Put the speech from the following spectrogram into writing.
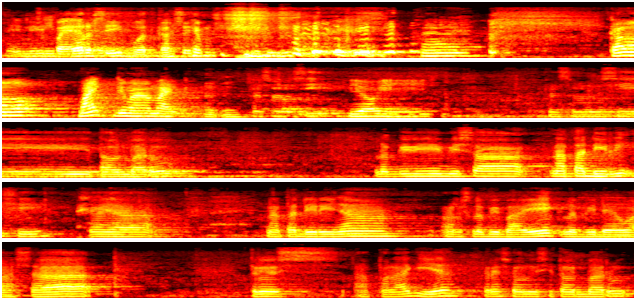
Ini PR sih buat Kasem. Nah, kalau Mike gimana Mike? resolusi. Yoi. resolusi tahun baru. Lebih bisa nata diri sih. Kayak nata dirinya harus lebih baik lebih dewasa. Terus apalagi ya? Resolusi tahun baru.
